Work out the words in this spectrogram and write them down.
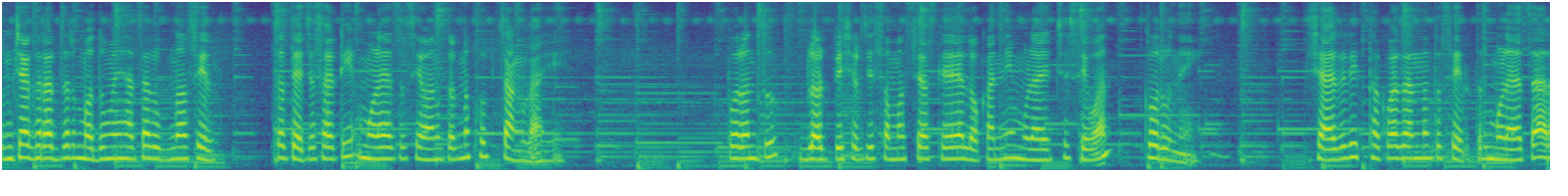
तुमच्या घरात जर मधुमेहाचा रुग्ण असेल तर त्याच्यासाठी मुळ्याचं सेवन करणं खूप चांगलं आहे. परंतु ब्लड प्रेशरची समस्या असलेल्या लोकांनी मुळ्याचे सेवन करू नये. शारीरिक थकवा जाणवत असेल तर मुळ्याचा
